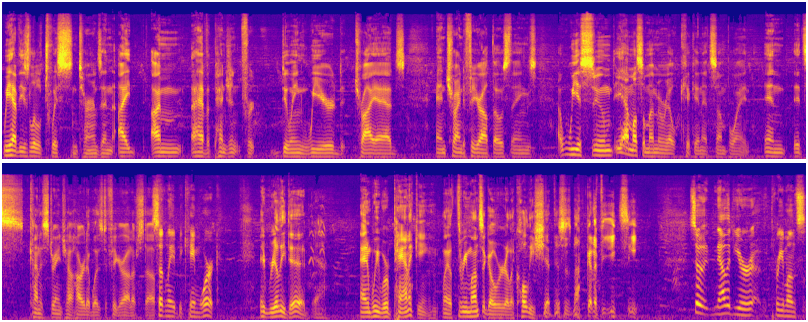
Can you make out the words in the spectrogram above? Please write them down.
We have these little twists and turns, and I I'm I have a penchant for doing weird triads and trying to figure out those things. Uh, We assumed, yeah, muscle memory will kick in at some point, and it's kind of strange how hard it was to figure out our stuff. Suddenly it became work. it really did, yeah. And we were panicking. Well, three months ago, we were like, "Holy shit, this is not going to be easy." So now that you're three months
